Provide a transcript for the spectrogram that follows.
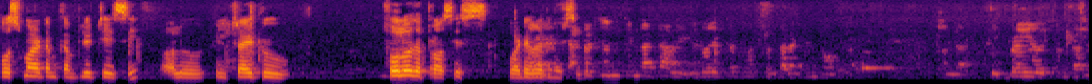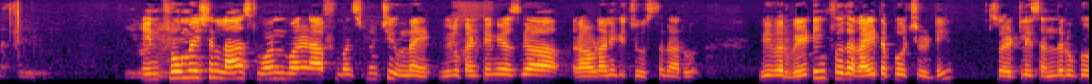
పోస్ట్ మార్టం కంప్లీట్ చేసి వాళ్ళు will try to follow the process whatever needs information last one one and half months నుంచి ఉన్నాయి. వీళ్ళు కంటిన్యూస్గా రావడానికి చూస్తున్నారు. We are waiting for the right opportunity so at least అందరకు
